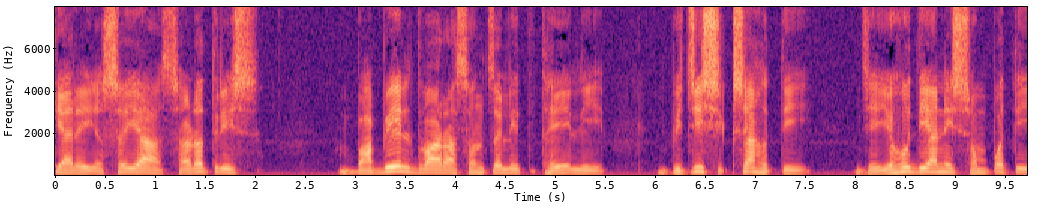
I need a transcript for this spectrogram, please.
ત્યારે યશયા સાડત્રીસ બાબેલ દ્વારા સંચાલિત થયેલી બીજી શિક્ષા હતી જે યહૂદિયાની સંપત્તિ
